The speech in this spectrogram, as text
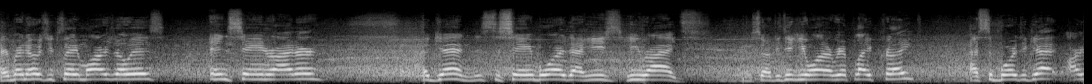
Everybody knows who Clay Marzo is. Insane rider. Again, this is the same board that he's he rides. So if you think you want to rip like Clay, that's the board to get. Our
